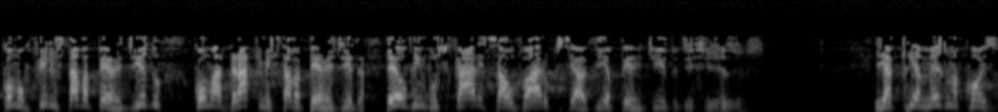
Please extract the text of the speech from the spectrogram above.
como o filho estava perdido, como a dracma estava perdida. Eu vim buscar e salvar o que se havia perdido, disse Jesus. E aqui a mesma coisa.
